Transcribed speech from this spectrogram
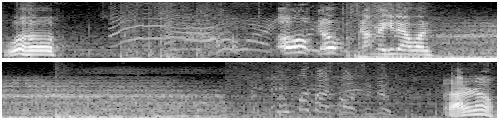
Whoa! Oh, nope, not making that one. I don't know.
